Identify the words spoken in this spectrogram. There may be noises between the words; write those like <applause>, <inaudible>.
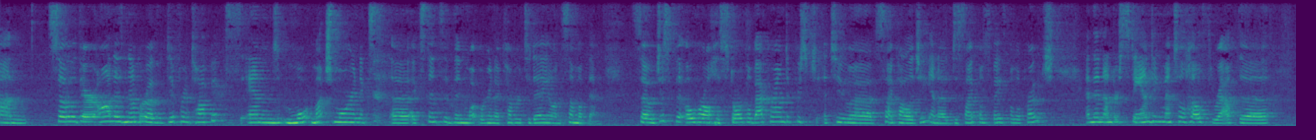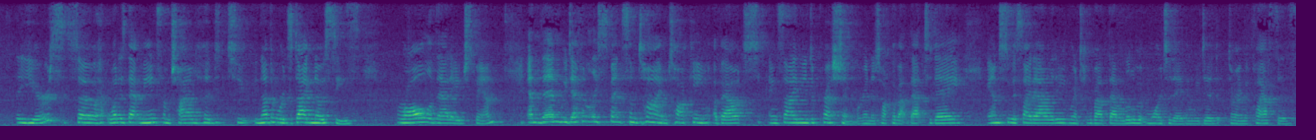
um, so they're on a number of different topics and more, much more ex, uh, extensive than what we're going to cover today on some of them. So, just the overall historical background to, Christi- to uh, psychology and a disciples' faithful approach, and then understanding mental health throughout the, the years. So, what does that mean from childhood to, in other words, diagnoses for all of that age span? And then we definitely spent some time talking about anxiety and depression. We're going to talk about that today, and suicidality. We're going to talk about that a little bit more today than we did during the classes.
